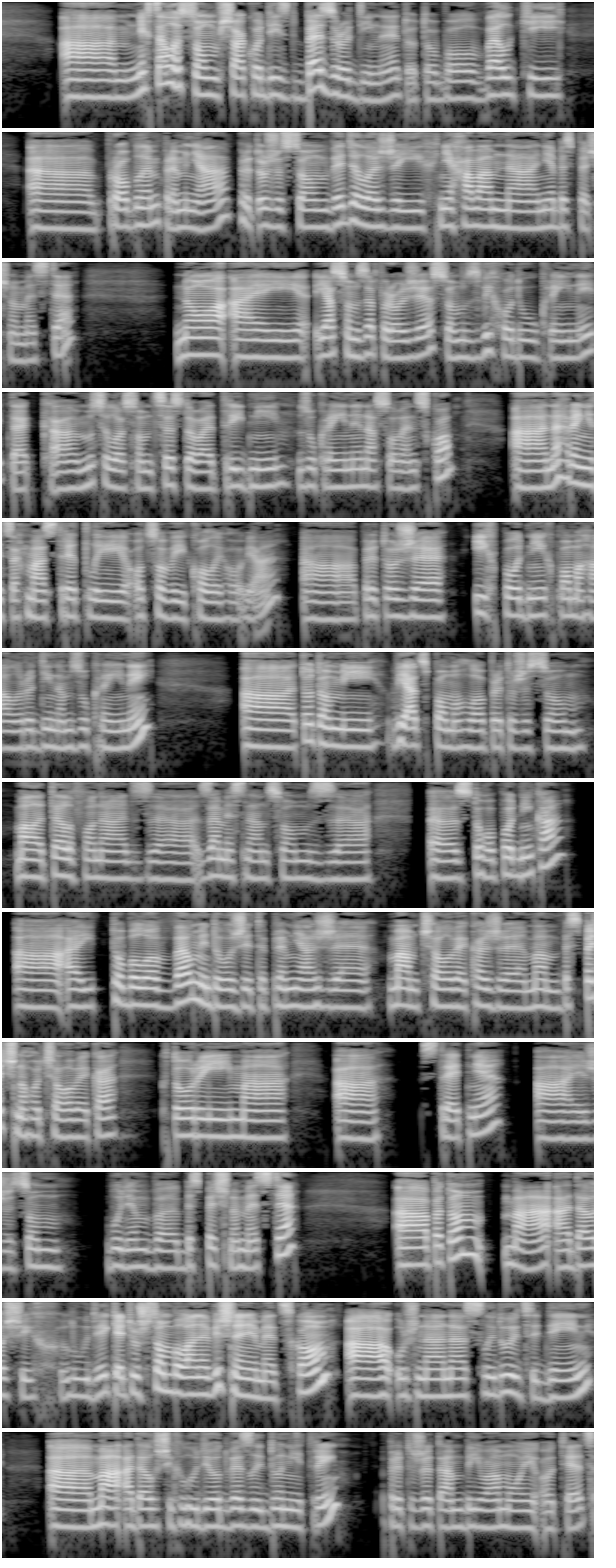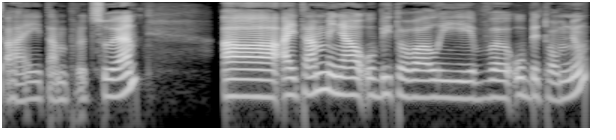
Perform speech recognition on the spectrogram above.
A nechcela som však odísť bez rodiny, toto bol veľký a, problém pre mňa, pretože som vedela, že ich nechávam na nebezpečnom meste. No aj ja som Zaporožia, som z východu Ukrajiny, tak musela som cestovať 3 dní z Ukrajiny na Slovensko a na hranicách ma stretli otcoví kolegovia, a pretože ich podnik pomáhal rodinám z Ukrajiny. A toto mi viac pomohlo, pretože som mala telefonát s zamestnancom z, e, z toho podnika a aj to bolo veľmi dôležité pre mňa, že mám človeka, že mám bezpečného človeka, ktorý ma a stretne a že som budem v bezpečnom meste. A potom ma a ďalších ľudí, keď už som bola na Vyšne Nemeckom a už na nasledujúci deň a ma a ďalších ľudí odvezli do Nitry, pretože tam býva môj otec a aj tam pracuje. A aj tam mňa ubytovali v ubytovňu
